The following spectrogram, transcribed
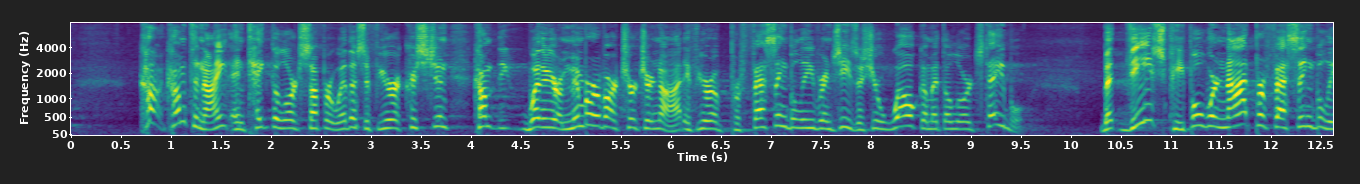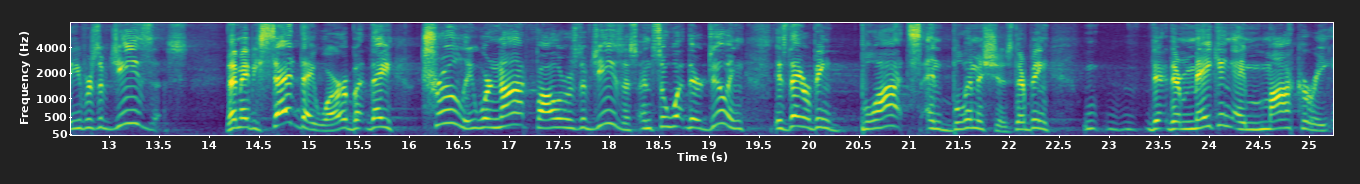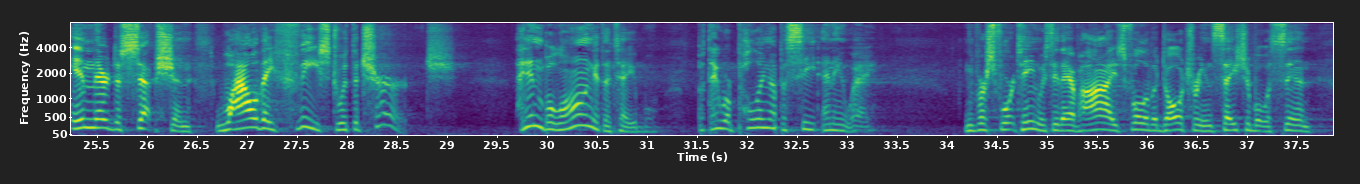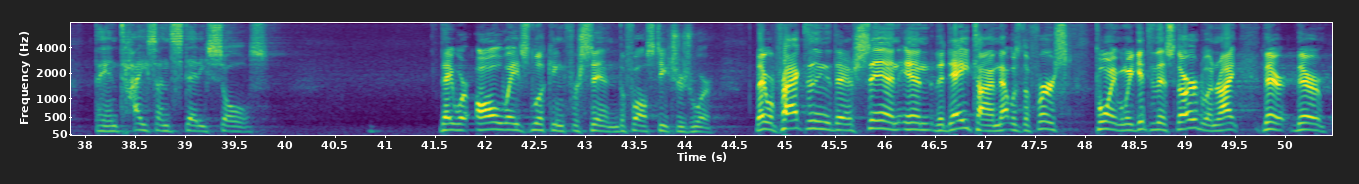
Come, come, tonight and take the Lord's Supper with us. If you're a Christian, come, whether you're a member of our church or not, if you're a professing believer in Jesus, you're welcome at the Lord's table. But these people were not professing believers of Jesus. They maybe said they were, but they truly were not followers of Jesus. And so what they're doing is they are being blots and blemishes. They're being they're making a mockery in their deception while they feast with the church. They didn't belong at the table, but they were pulling up a seat anyway. In verse 14, we see they have eyes full of adultery, insatiable with sin. They entice unsteady souls. They were always looking for sin, the false teachers were. They were practicing their sin in the daytime. That was the first point. When we get to this third one, right? They're, they're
